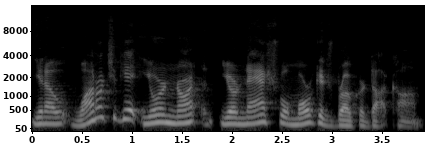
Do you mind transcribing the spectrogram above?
you know, why don't you get your your NashvilleMortgageBroker.com?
